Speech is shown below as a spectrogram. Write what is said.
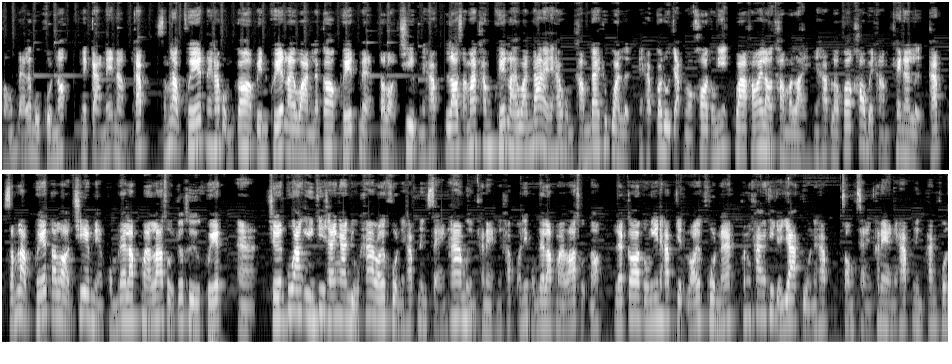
ของแต่ละบุคคลเนาะในการแนะนำครับสำหรับเควสนะครับผมก็เป็นเควสรายวัน แล้วก็เควสแบบตลอดชีพนะครับเราสามารถทำเควสรายวันได้นะครับ ผมทำได้ทุกวันเลยนะครับก็ดูจากหัวข้อตรงนี้ว่าเขาให้เราทำอะไรนะครับเราก็เข้าไปทำแค่นั้นเลยครับสำหรับเควสตลอดชีพเนี่ยผมได้รับมาล่าสุดก็คือเควสอ่าเชิญผู้อ้างอิงที่ใช้งานอยู่ 500 คนนะครับ 150,000 คะแนนนะครับ อันนี้ผมได้รับมาล่าสุดเนาะ แล้วก็ตรงนี้นะครับ 700 คนนะ ค่อนข้างที่จะยากอยู่นะครับ 2 0 0 0 0คะแนนนะครับ 1,000 คน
